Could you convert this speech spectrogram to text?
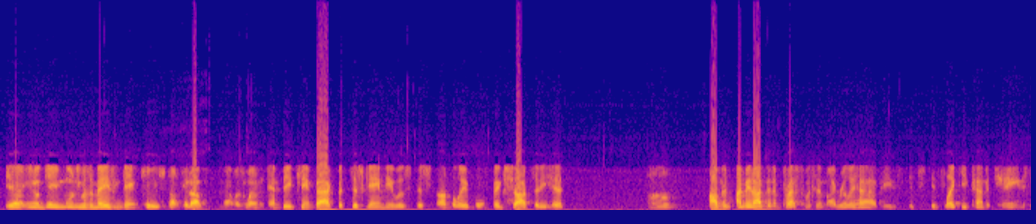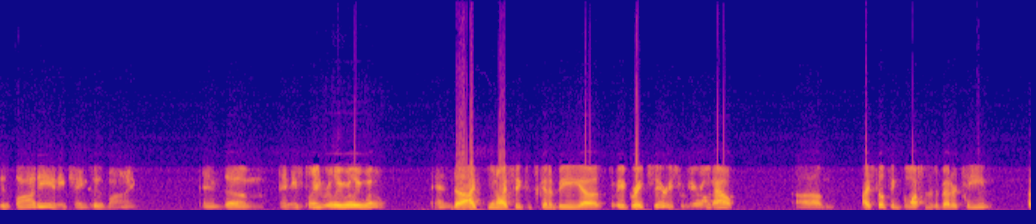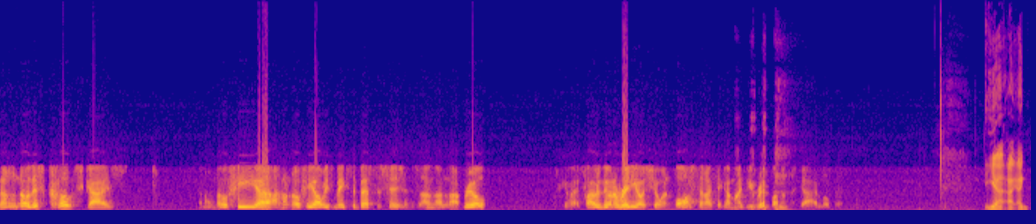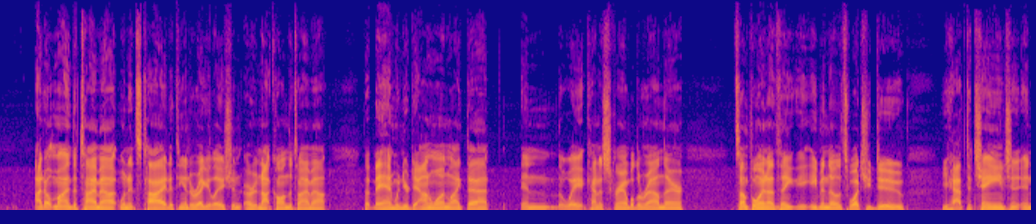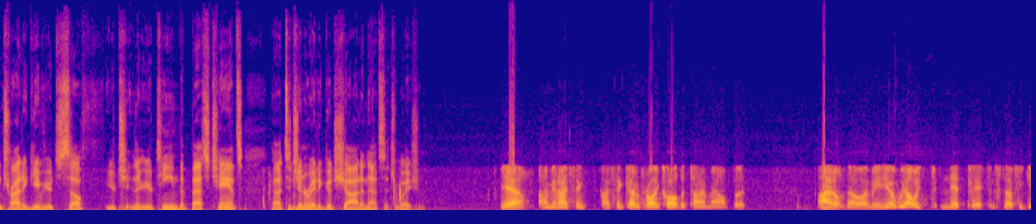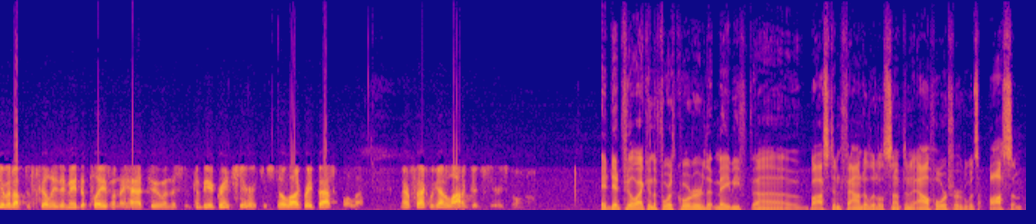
Yeah, you know, game one he was amazing. Game two he stunk it up. That was when Embiid came back. But this game he was just unbelievable. Big shots that he hit. Um, I've I mean, I've been impressed with him. I really have. He's it's it's like he kind of changed his body and he changed his mind, and um, and he's playing really really well. And uh, I you know I think it's going to be uh, going to be a great series from here on out. Um, I still think Boston's a better team, but I don't know this coach, guys. I don't know if he. Uh, I don't know if he always makes the best decisions. I'm, I'm not real. If I was doing a radio show in Boston, I think I might be ripping on the guy a little bit. Yeah, I, I I don't mind the timeout when it's tied at the end of regulation or not calling the timeout. But man, when you're down one like that and the way it kind of scrambled around there, at some point I think even though it's what you do, you have to change and, and try to give yourself your your team the best chance uh, to generate a good shot in that situation. Yeah, I mean, I think I think I'd have probably called the timeout, but I don't know. I mean, you know, we always nitpick and stuff. You give it up to Philly; they made the plays when they had to, and this is going to be a great series. There's still a lot of great basketball left. Matter of fact, we got a lot of good series going on. It did feel like in the fourth quarter that maybe uh, Boston found a little something. Al Horford was awesome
